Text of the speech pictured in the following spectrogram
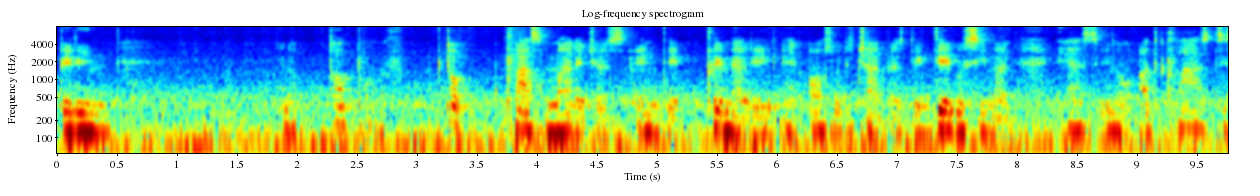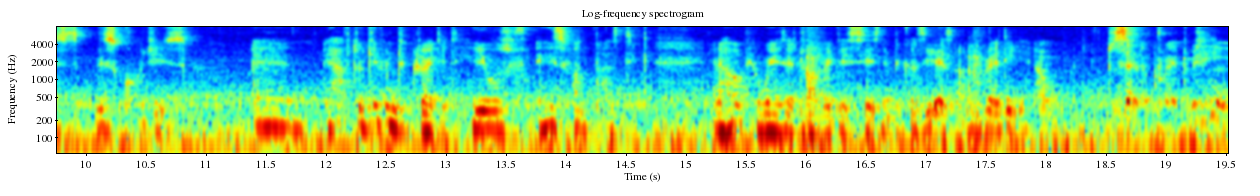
beaten you know top top class managers in the Premier League and also the Champions League. Diego Simeone, he has you know outclassed these these coaches, and you have to give him the credit. He was he's fantastic, and I hope he wins the trophy this season because yes, I'm ready. I'm to celebrate with him.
